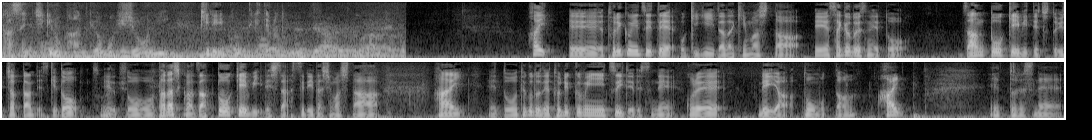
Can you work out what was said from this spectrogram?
河川敷の環境も非常にきれいになってきてると思います。はい、えー、取り組みについてお聞きいただきました。えー、先ほどですね、えっと、残党警備ってちょっと言っちゃったんですけど、えっと、正しくは雑踏警備でした。失礼いたしました。はい、えっと、ということで取り組みについてですね、これ、レイヤーどう思った？はいえっとですね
